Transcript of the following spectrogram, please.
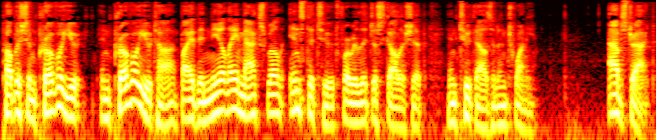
published in Provo, in Provo, Utah by the Neal A. Maxwell Institute for Religious Scholarship in 2020. Abstract.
